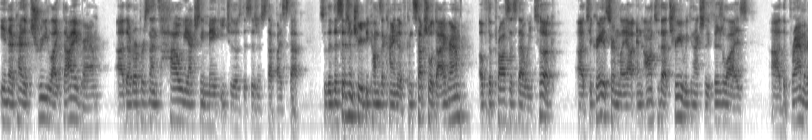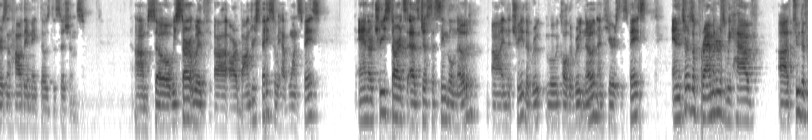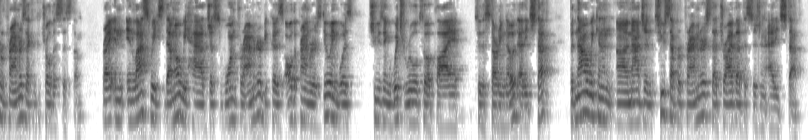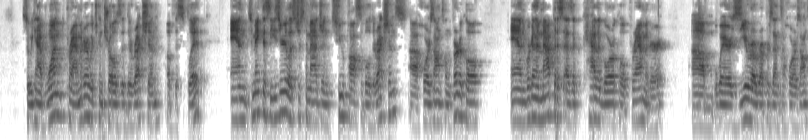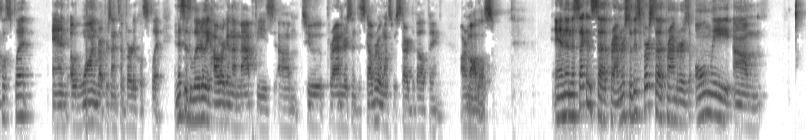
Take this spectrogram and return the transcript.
in a kind of tree-like diagram uh, that represents how we actually make each of those decisions step by step. So the decision tree becomes a kind of conceptual diagram of the process that we took uh, to create a certain layout. And onto that tree, we can actually visualize uh, the parameters and how they make those decisions. Um, so we start with uh, our boundary space. So we have one space. And our tree starts as just a single node uh, in the tree, the root, what we call the root node. And here's the space. And in terms of parameters, we have uh, two different parameters that can control the system, right? In, in last week's demo, we had just one parameter because all the parameter was doing was choosing which rule to apply to the starting node at each step. But now we can uh, imagine two separate parameters that drive that decision at each step. So we can have one parameter which controls the direction of the split. And to make this easier, let's just imagine two possible directions, uh, horizontal and vertical. And we're going to map this as a categorical parameter um, where zero represents a horizontal split and a one represents a vertical split. And this is literally how we're going to map these um, to parameters in Discover once we start developing our models. And then the second set of parameters, so this first set of parameters only um,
